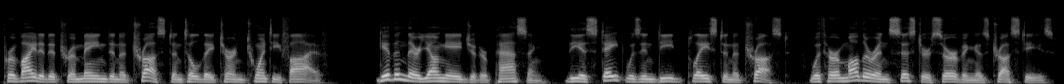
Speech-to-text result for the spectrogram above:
provided it remained in a trust until they turned 25. Given their young age at her passing, the estate was indeed placed in a trust, with her mother and sister serving as trustees,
